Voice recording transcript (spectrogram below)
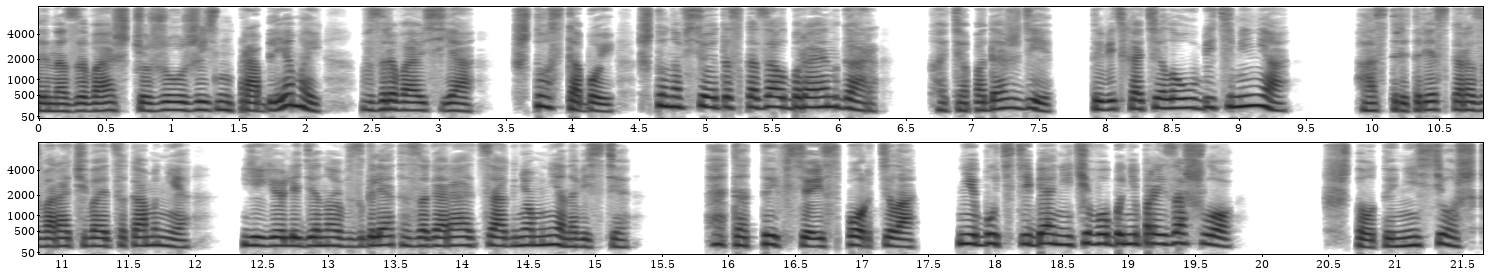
«Ты называешь чужую жизнь проблемой?» — взрываюсь я. «Что с тобой? Что на все это сказал бы? Хотя подожди, ты ведь хотела убить меня». Астрид резко разворачивается ко мне. Ее ледяной взгляд загорается огнем ненависти. «Это ты все испортила. Не будь тебя, ничего бы не произошло». «Что ты несешь?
